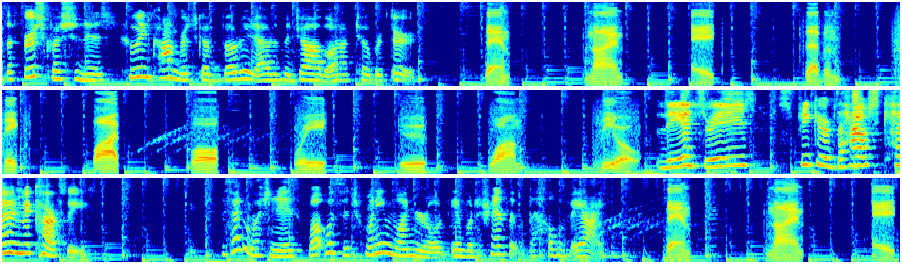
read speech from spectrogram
The first question is Who in Congress got voted out of a job on October 3rd? 10, 9, 8, 7, 6, 5, 4, 3, 2, 1, 0. The answer is Speaker of the House Kevin McCarthy. The second question is What was the 21 year old able to translate with the help of AI? 10, 9, 8,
